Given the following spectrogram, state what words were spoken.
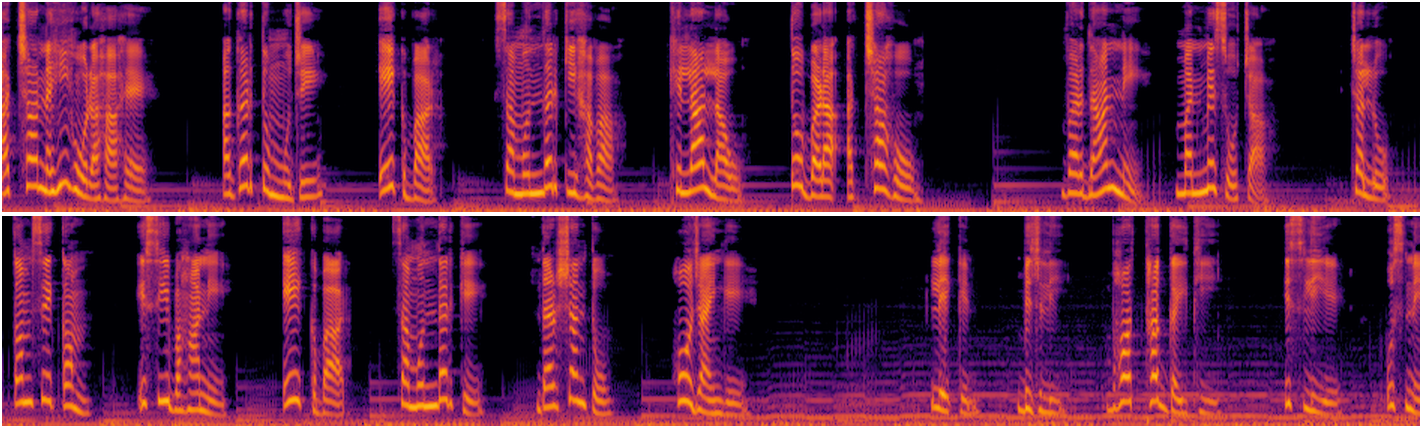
अच्छा नहीं हो रहा है। अगर तुम मुझे एक बार समुंदर की हवा खिला लाओ तो बड़ा अच्छा हो। वरदान ने मन में सोचा, चलो कम से कम इसी बहाने एक बार समुंदर के दर्शन तो हो जाएँगे। लेकिन बिजली बहुत थक गई थी, इसलिए उसने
